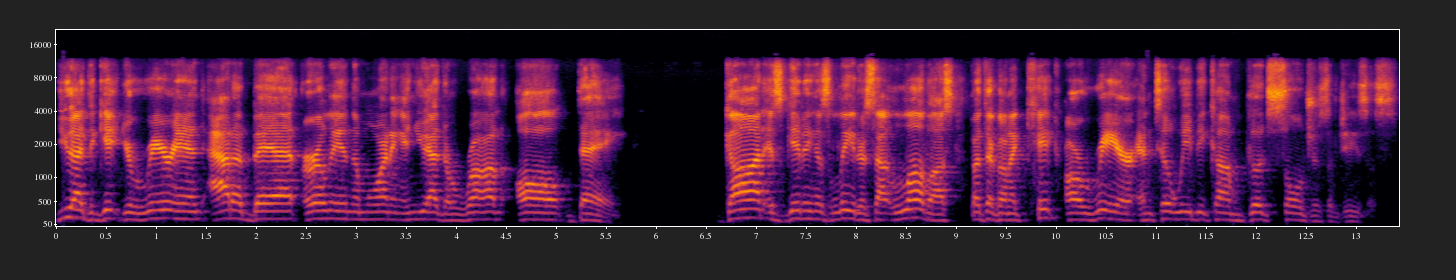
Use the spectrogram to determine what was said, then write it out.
You had to get your rear end out of bed early in the morning and you had to run all day. God is giving us leaders that love us, but they're going to kick our rear until we become good soldiers of Jesus.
